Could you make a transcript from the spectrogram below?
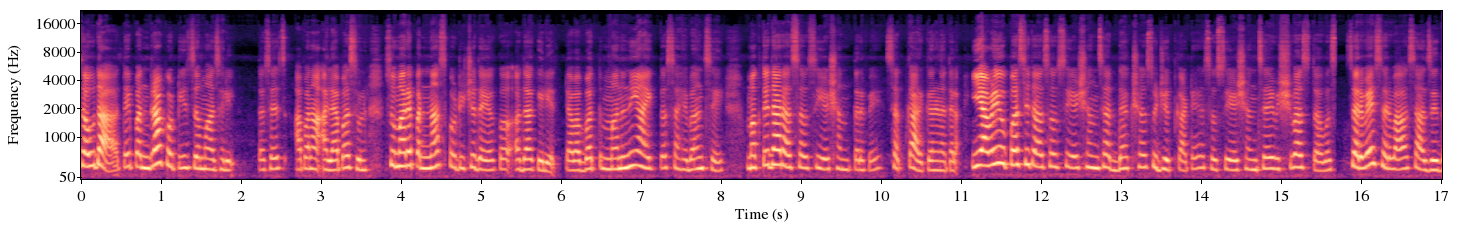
चौदा ते पंधरा कोटी जमा झाली. तसेच आपण आल्यापासून सुमारे पन्नास कोटीची देयकं अदा केली आहेत. त्याबाबत माननीय आयुक्त साहेबांचे मक्तेदार असोसिएशनतर्फे सत्कार करण्यात आला. यावेळी उपस्थित असोसिएशनचे अध्यक्ष सुजित काटे असोसिएशनचे विश्वस्त व सर्वे सर्वा साजिद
